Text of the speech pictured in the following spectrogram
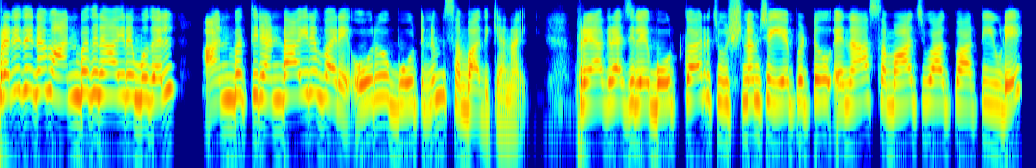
പ്രതിദിനം അൻപതിനായിരം മുതൽ അൻപത്തിരണ്ടായിരം വരെ ഓരോ ബോട്ടിനും സമ്പാദിക്കാനായി. പ്രയാഗ്രാജിലെ ബോട്ട്കാർ ചൂഷണം ചെയ്യപ്പെട്ടു എന്ന സമാജ്വാദ് പാർട്ടിയുടെ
